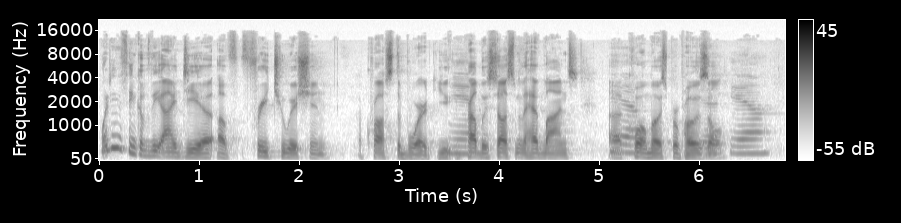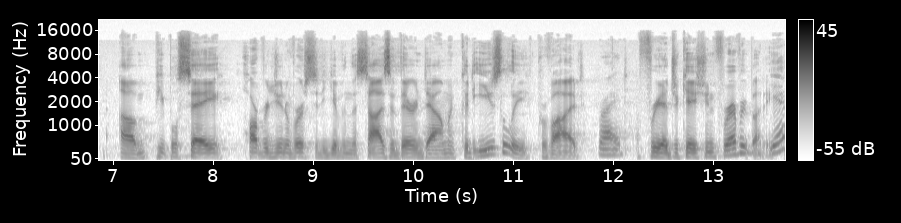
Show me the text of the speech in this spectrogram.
What do you think of the idea of free tuition across the board? You, yeah. probably saw some of the headlines, uh, yeah, Cuomo's proposal. Yeah. Um, people say Harvard University, given the size of their endowment, could easily provide right. a free education for everybody. Yeah.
